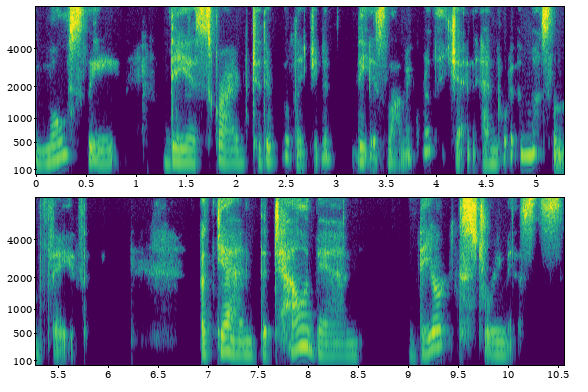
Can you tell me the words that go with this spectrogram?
mostly they ascribe to the religion, of the Islamic religion and or the Muslim faith again, the Taliban, they're extremists.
